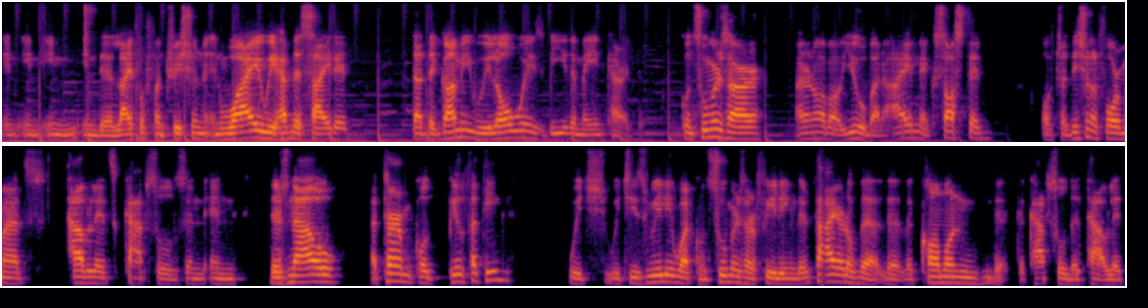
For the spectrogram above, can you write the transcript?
in, in, in, in the life of Funtrition and why we have decided that the gummy will always be the main character. Consumers are, I don't know about you, but I'm exhausted of traditional formats tablets, capsules, and and there's now a term called pill fatigue, which which is really what consumers are feeling. They're tired of the the, the common the, the capsule, the tablet,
